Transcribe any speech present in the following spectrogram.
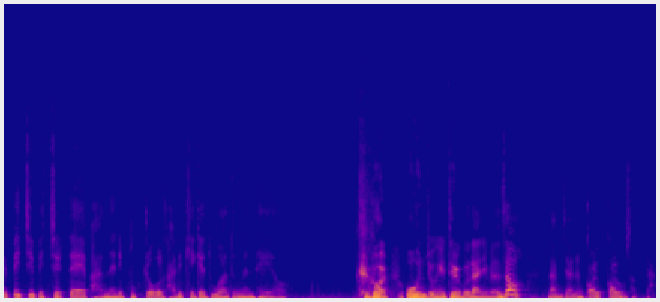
햇빛이 비칠 때 바늘이 북쪽을 가리키게 놓아두면 돼요. 그걸 온종일 들고 다니면서 남자는 껄껄 웃었다.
